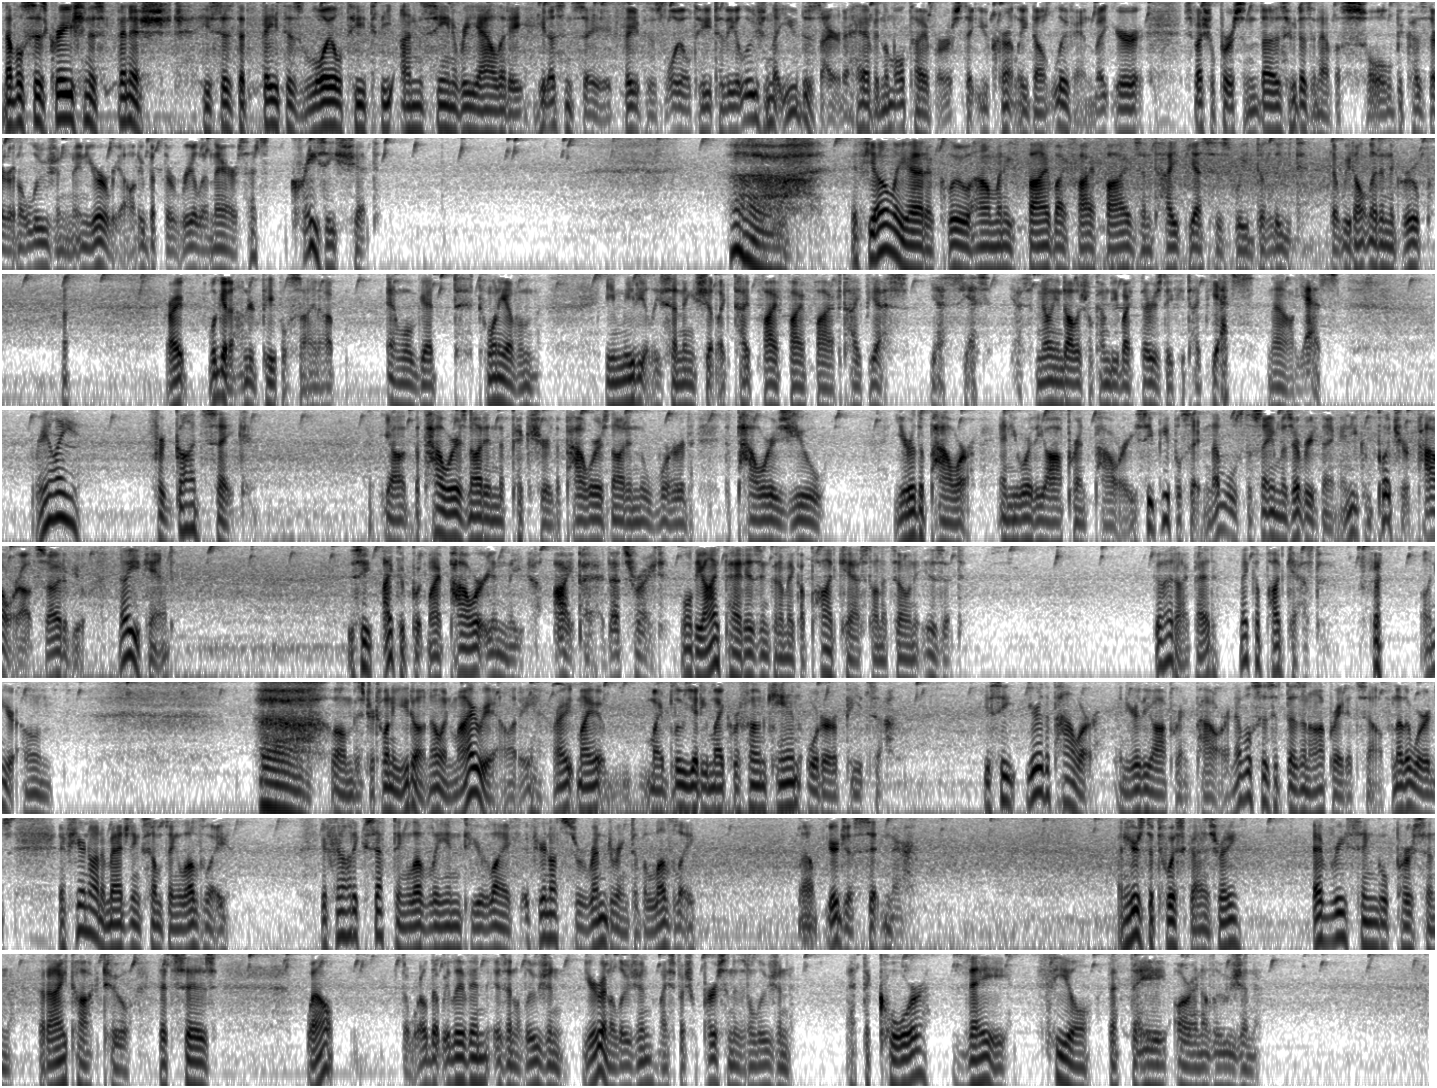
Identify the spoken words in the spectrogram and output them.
Neville says creation is finished. He says that faith is loyalty to the unseen reality. He doesn't say faith is loyalty to the illusion that you desire to have in the multiverse that you currently don't live in, but your special person does who doesn't have a soul because they're an illusion in your reality, but they're real in theirs. That's crazy shit. if you only had a clue how many 5 by 5 fives and type yeses we delete that we don't let in the group right? We'll get 100 people sign up and we'll get 20 of them immediately sending shit like type 555, type yes, yes, yes, yes. A million dollars will come to you by Thursday if you type yes. No, yes. Really? for God's sake. You know, the power is not in the picture, the power is not in the word, the power is you. You're the power, and you are the operant power. You see, people say Neville's the same as everything, and you can put your power outside of you. No, you can't. You see, I could put my power in the iPad, that's right. Well, the iPad isn't going to make a podcast on its own, is it? Go ahead, iPad, make a podcast on your own. well, Mr. 20, you don't know in my reality, right? My my Blue Yeti microphone can order a pizza. You see, you're the power and you're the operant power. Neville says it doesn't operate itself. In other words, if you're not imagining something lovely, if you're not accepting lovely into your life, if you're not surrendering to the lovely, well, you're just sitting there. And here's the twist, guys. Ready? Every single person that I talk to that says, well, the world that we live in is an illusion. You're an illusion. My special person is an illusion. At the core, they feel that they are an illusion.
